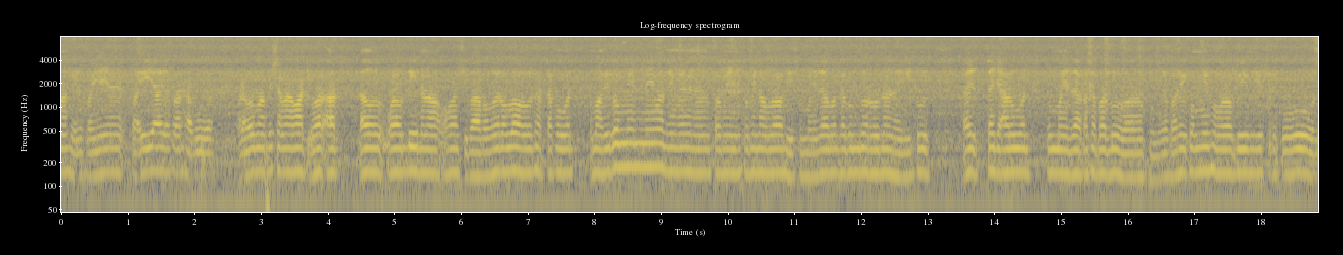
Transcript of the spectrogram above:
واحد فإياي فارهبون وله ما في السماوات والأرض لو ولو الدين وشباب غير الله تتقون وما بكم من نعمة فمن فمن الله ثم إذا مسكم ضر نجدون تجعلون ثم إذا كسب ضروركم كفريق منهم ربهم يشركون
